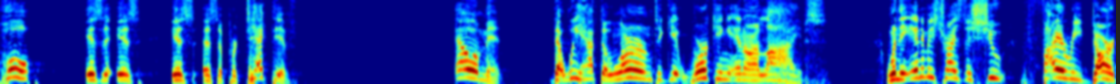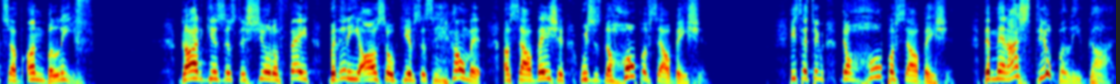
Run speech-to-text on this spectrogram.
Hope is a, is is is a protective element that we have to learn to get working in our lives. When the enemy tries to shoot fiery darts of unbelief, God gives us the shield of faith, but then he also gives us a helmet of salvation, which is the hope of salvation. He said to me, the hope of salvation. That man, I still believe God.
